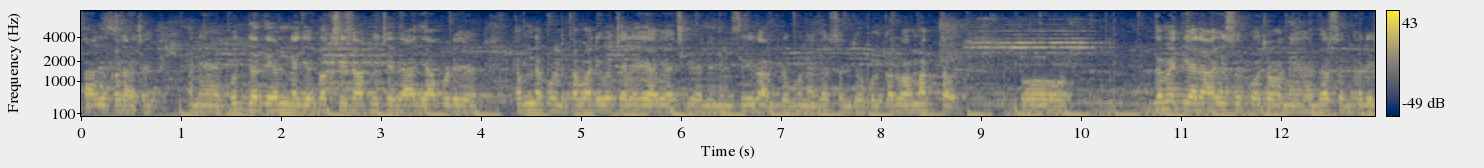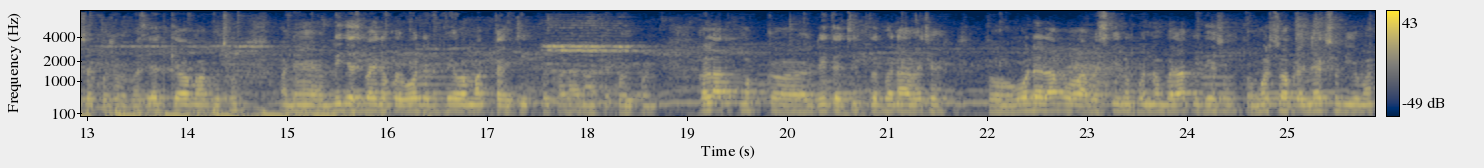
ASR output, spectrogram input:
સારી કળા છે. અને કુદરતે એમને જે બક્ષિસ આપી છે તે આજે આપણે તમને પણ તમારી વચ્ચે લઈ આવ્યા છીએ અને શ્રીરામ પ્રભુના દર્શન જો કોઈ કરવા માગતા હોય, તો ગમે ત્યારે આવી શકો છો અને દર્શન કરી શકો છો. બસ એ જ કહેવા માગું છું. અને બ્રિજેશભાઈને કોઈ ઓર્ડર દેવા માગતા હોય ચિત્રકળાના કે કોઈ પણ કલાત્મક રીતે ચિત્ર બનાવે છે તો ઓર્ડર આપો આપણે સ્ક્રીન ઉપર નંબર આપી દઈશું તો મળશું આપણે નેક્સ્ટ વિડીયોમાં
